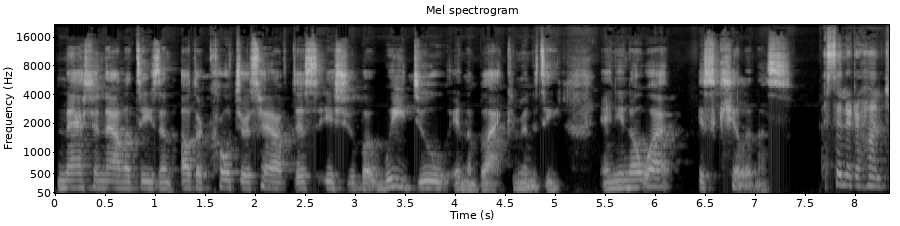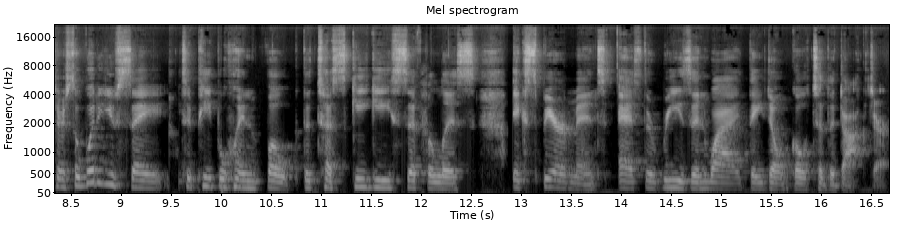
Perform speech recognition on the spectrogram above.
nationalities and other cultures have this issue but we do in the black community and you know what it's killing us Senator Hunter, so what do you say to people who invoke the Tuskegee syphilis experiment as the reason why they don't go to the doctor?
